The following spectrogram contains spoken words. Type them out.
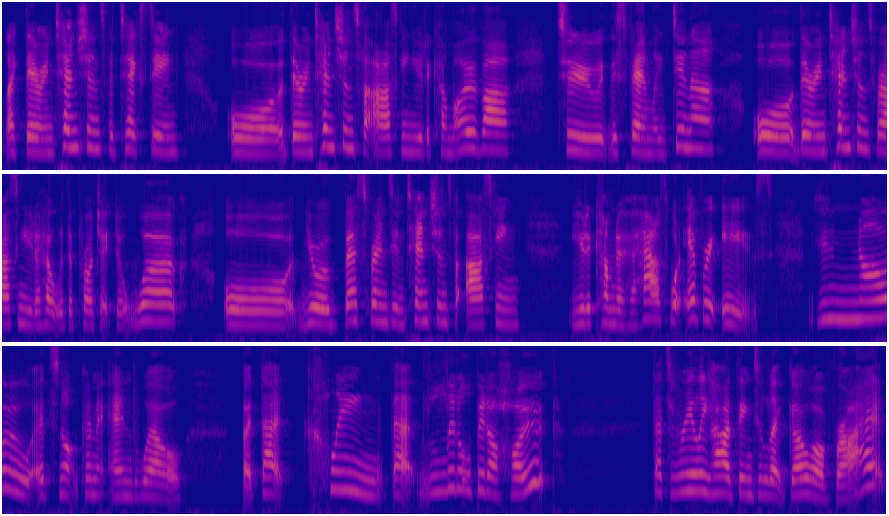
Like their intentions for texting or their intentions for asking you to come over to this family dinner or their intentions for asking you to help with the project at work or your best friend's intentions for asking you to come to her house whatever it is you know it's not going to end well. But that cling that little bit of hope that's a really hard thing to let go of, right?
